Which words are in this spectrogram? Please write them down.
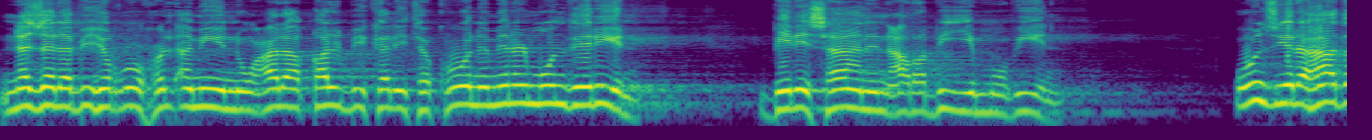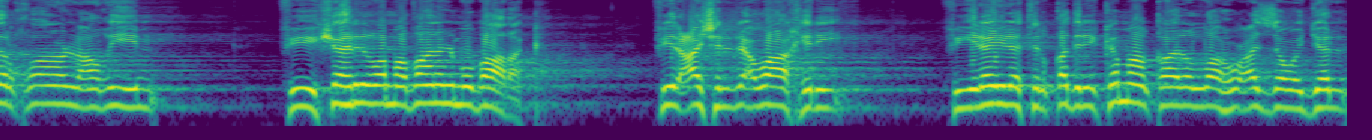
نزل به الروح الأمين على قلبك لتكون من المنذرين بلسان عربي مبين. أنزل هذا القرآن العظيم في شهر رمضان المبارك في العشر الأواخر في ليلة القدر كما قال الله عز وجل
